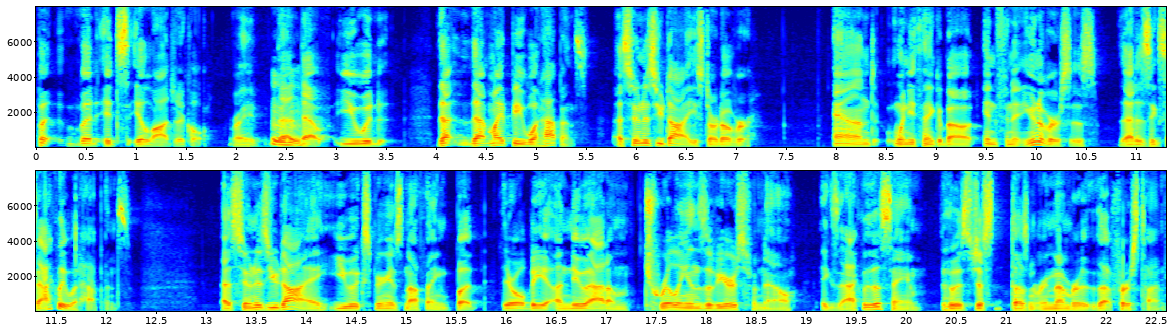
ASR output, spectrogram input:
But but it's illogical, right? Mm-hmm. That that you would that that might be what happens. As soon as you die, you start over. And when you think about infinite universes, that is exactly what happens. As soon as you die, you experience nothing, but there will be a new Adam trillions of years from now, exactly the same, who is just doesn't remember that first time.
